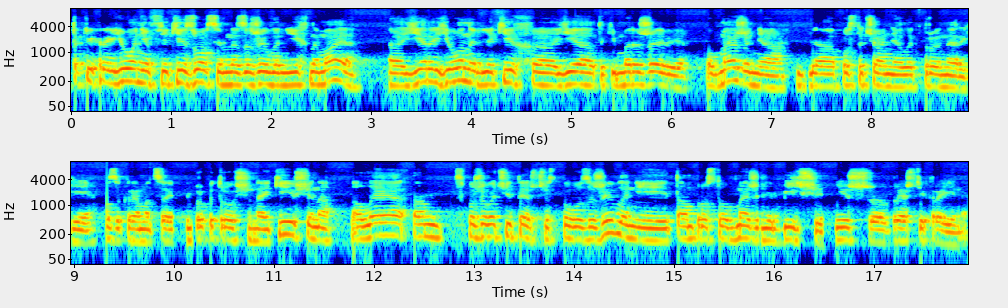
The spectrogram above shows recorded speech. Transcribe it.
Таких регіонів, які зовсім не заживлені, їх немає. Е, Є регіони, в яких е, є такі мережеві обмеження для постачання електроенергії, зокрема, це Дніпропетровщина і Київщина, але там споживачі теж частково заживлені, і там просто обмеження більші ніж е, в решті країни.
